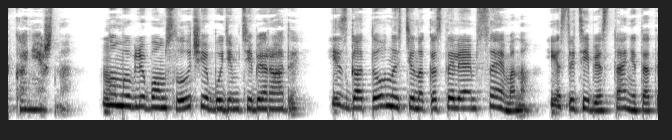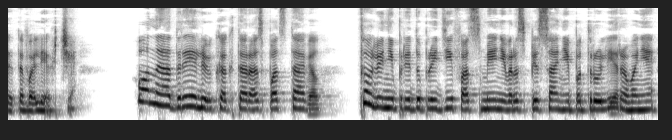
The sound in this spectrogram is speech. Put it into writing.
конечно, но мы в любом случае будем тебе рады», и с готовностью накостыляем Саймону, если тебе станет от этого легче. Он и Адрелию как-то раз подставил, то ли не предупредив о смене в расписании патрулирования,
